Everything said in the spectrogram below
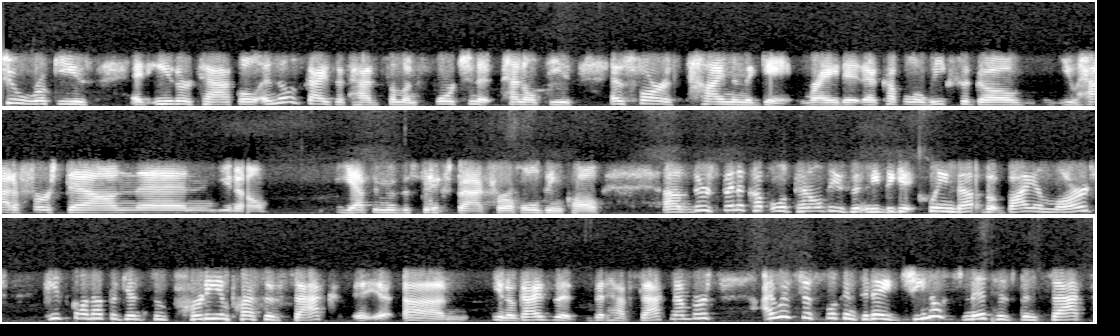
two rookies at either tackle, and those guys have had some unfortunate penalties as far as time in the game, right? It, a couple of weeks ago, you had a first down, then, you know, you have to move the sticks back for a holding call. Um, there's been a couple of penalties that need to get cleaned up, but by and large, he's gone up against some pretty impressive sack, uh, um, you know, guys that, that have sack numbers. I was just looking today. Geno Smith has been sacked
